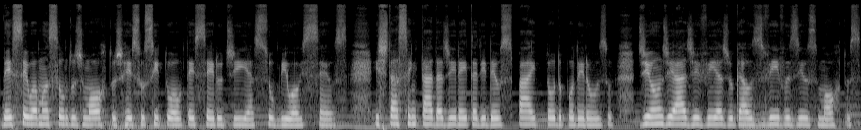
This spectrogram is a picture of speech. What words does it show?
desceu à mansão dos mortos, ressuscitou ao terceiro dia, subiu aos céus, está sentado à direita de Deus Pai Todo-Poderoso, de onde há de vir julgar os vivos e os mortos.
